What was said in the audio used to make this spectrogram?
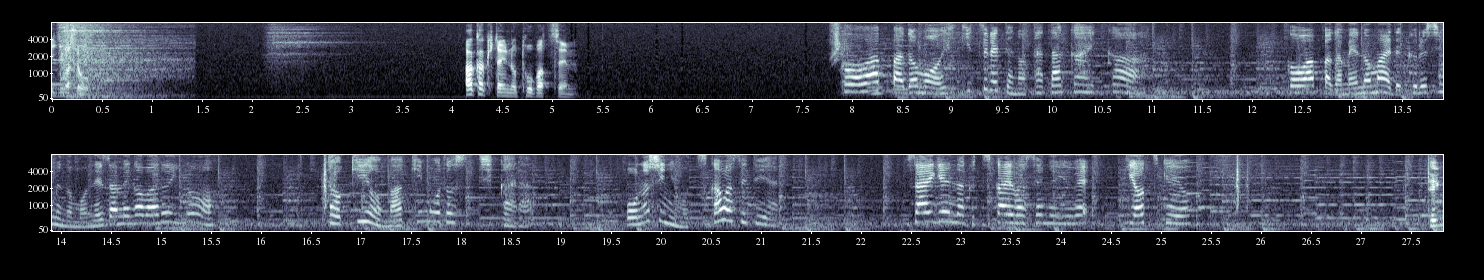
いきましょう。赤き谷の討伐戦コアッパどもを引き連れての戦いか。コアッパが目の前で苦しむのも寝覚めが悪いの。時を巻き戻す力。お主にも使わせてやる。際限なく使いはせぬゆえ気をつけよ。天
